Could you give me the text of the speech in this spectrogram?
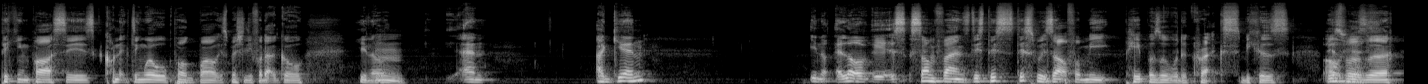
picking passes, connecting well with Pogba, especially for that goal, you know. Hmm. And again, you know, a lot of some fans. This this this result for me papers over the cracks because this oh, was a,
